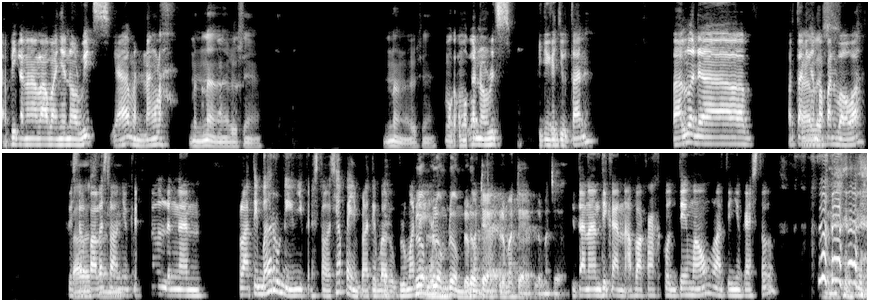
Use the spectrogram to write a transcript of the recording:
Tapi karena lawannya Norwich ya menang lah. menang harusnya menang harusnya Moga-moga Norwich bikin kejutan. Lalu ada pertandingan Palace. papan bawah. Crystal Palace Palace lawan Newcastle dengan pelatih baru nih Newcastle. Siapa yang pelatih baru? Belum ada. belum ya? belum belum Belum belum ada, belum ada, belum ada. Kita nantikan apakah Conte mau melatih Newcastle.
